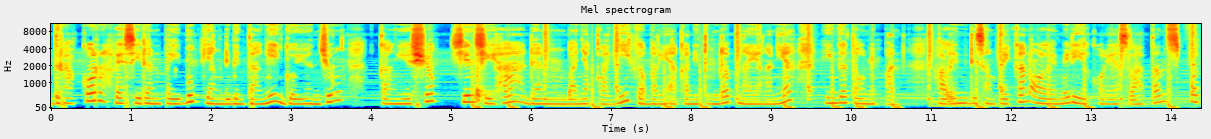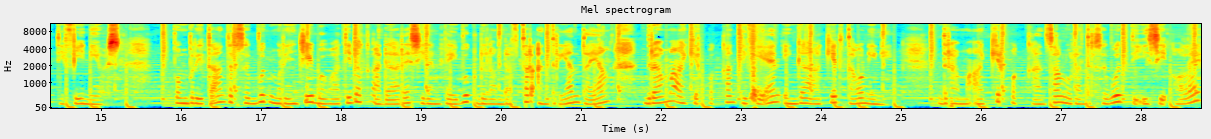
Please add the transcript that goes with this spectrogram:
Drakor Resident Playbook yang dibintangi Go Yeon Jung, Kang Yusyuk, Shin Shiha, dan banyak lagi kabarnya akan ditunda penayangannya hingga tahun depan. Hal ini disampaikan oleh media Korea Selatan Spot TV News. Pemberitaan tersebut merinci bahwa tidak ada Resident Playbook dalam daftar antrian tayang drama akhir pekan TVN hingga akhir tahun ini. Drama akhir pekan saluran tersebut diisi oleh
